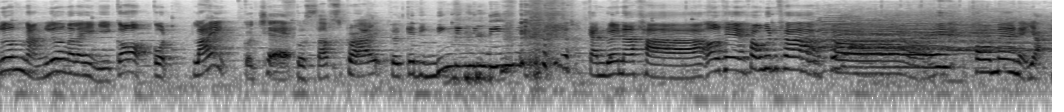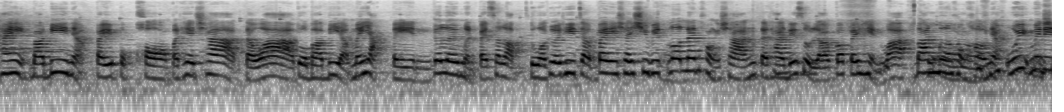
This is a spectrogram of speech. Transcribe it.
เรื่องหนังเรื่องอะไรอย่างนี้ก็กดไลค์กดแชร์ กด subscribe กดกระดิ่งดิ้งดิ้งดิ้งดิ้ง กันด้วยนะคะ โอเค ขอบคุณค่ะพ่อแม่เนี่ยอยากให้บาร์บี้เนี่ยไปปกครองประเทศชาติ แต่ว่าตัวบาร์บี้อะไม่อยากเป็น ก็เลยเหมือนไปสลับตัวเพื่อที่จะไปใช้ชีวิตโลดแล่นของฉัน แต่ท้ายที่สุดแล้วก็ไปเห็นว่าบ้านเมืองของเขาเนี่ย อุ้ยไม่ได้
